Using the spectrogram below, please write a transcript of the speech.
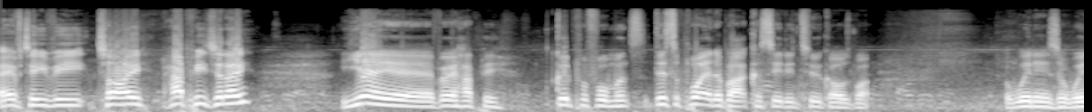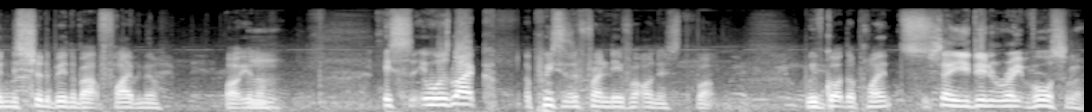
AFTV, Ty, happy today? Yeah, yeah, yeah, very happy. Good performance. Disappointed about conceding two goals, but a win is a win. It should have been about 5 0. But, you know, mm. it's it was like a preseason friendly, if we're honest. But we've got the points. Say you didn't rate Vorskla.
